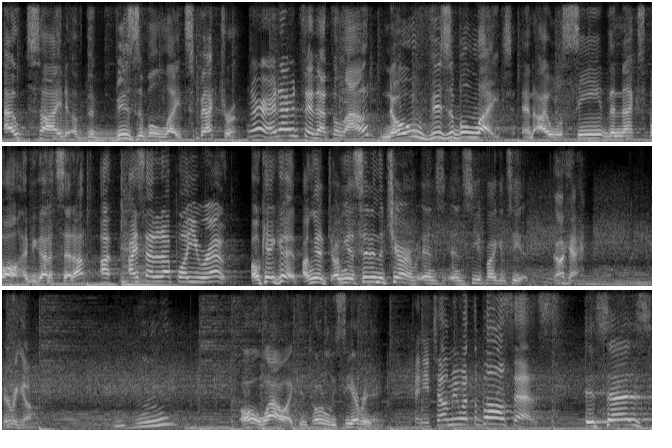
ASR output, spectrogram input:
Outside of the visible light spectrum. All right, I would say that's allowed. No visible light, and I will see the next ball. Have you got it set up? Uh, I set it up while you were out. Okay, good. I'm gonna I'm gonna sit in the chair and, and see if I can see it. Okay. Here we go. Mm-hmm. Oh wow, I can totally see everything. Can you tell me what the ball says? It says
